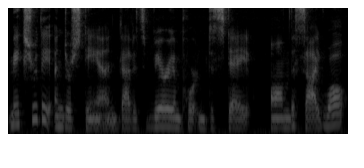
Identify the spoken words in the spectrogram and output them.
make sure they understand that it's very important to stay on the sidewalk.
